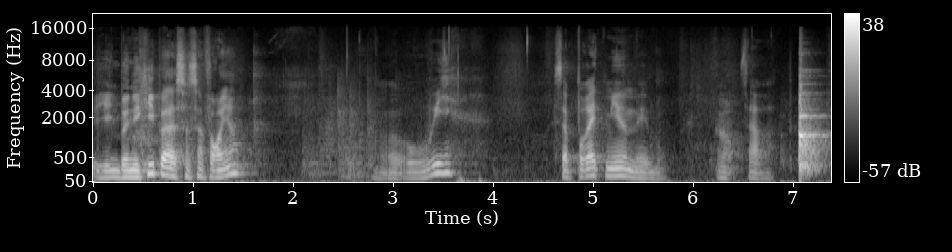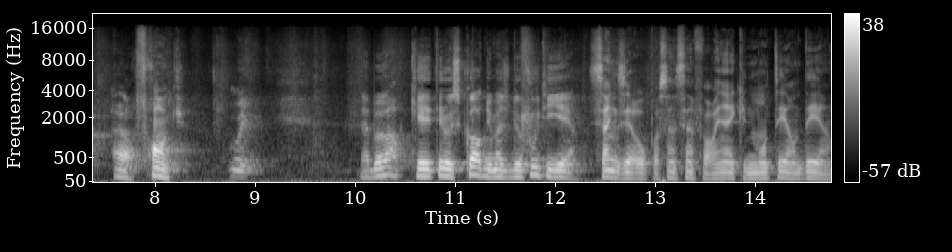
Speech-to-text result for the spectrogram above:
Il y a une bonne équipe à Saint-Symphorien? Euh, oui, ça pourrait être mieux, mais bon, Non. ça va. Alors, Franck. Oui. D'abord, quel était le score du match de foot hier 5-0 pour Saint-Symphorien avec une montée en D1.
